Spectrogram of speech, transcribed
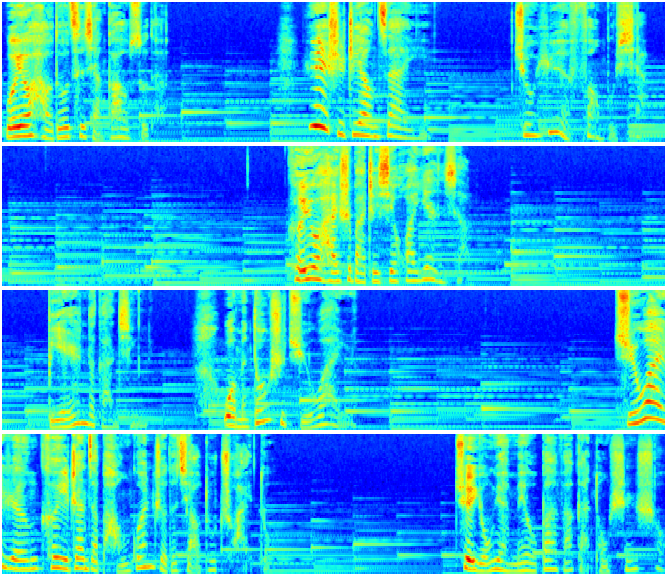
我有好多次想告诉他，越是这样在意，就越放不下。可又还是把这些话咽下了。别人的感情里，我们都是局外人。局外人可以站在旁观者的角度揣度，却永远没有办法感同身受。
